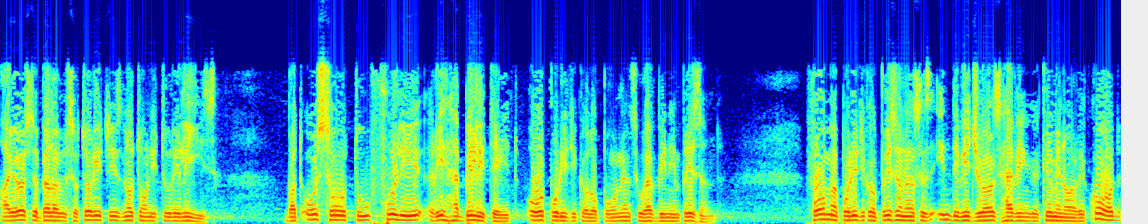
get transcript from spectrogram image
I urge the Belarus authorities not only to release, but also to fully rehabilitate all political opponents who have been imprisoned. Former political prisoners as individuals having a criminal record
